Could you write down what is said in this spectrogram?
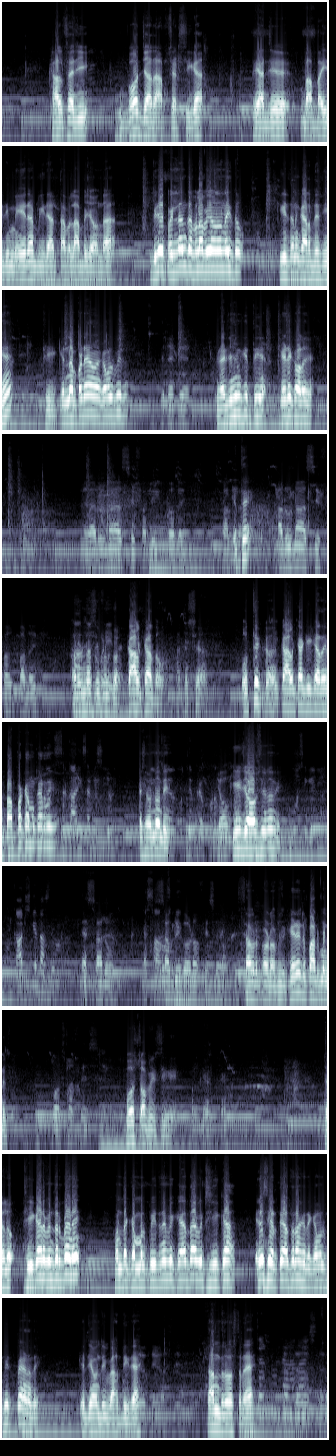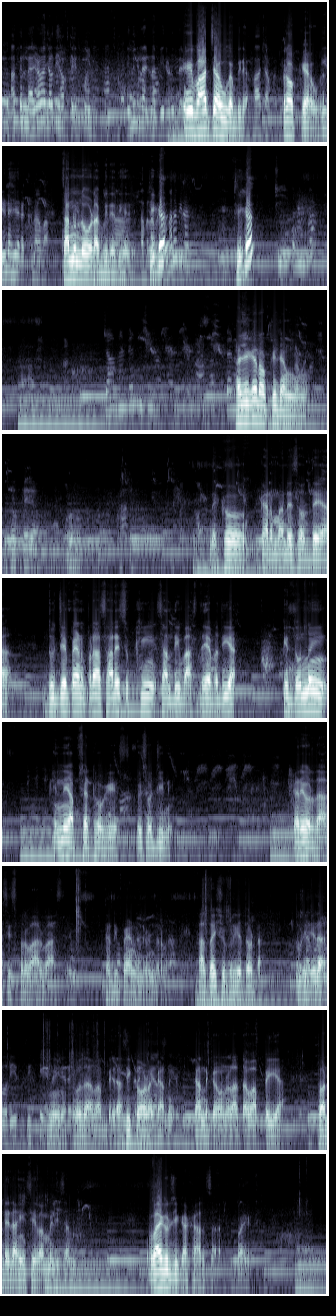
ਖਾਲਸਾ ਜੀ ਬਹੁਤ ਜ਼ਿਆਦਾ ਅਪਸੈਟ ਸੀਗਾ। ਤੇ ਅੱਜ ਬਾਬਾ ਜੀ ਦੀ ਮਿਹਰ ਆ ਵੀਰਾ ਤਬਲਾ ਵਜਾਉਂਦਾ। ਵੀਰੇ ਪਹਿਲਾਂ ਤਬਲਾ ਵਜਾਉਂਦਾ ਨਹੀਂ ਤੂੰ। ਕੀਰਤਨ ਕਰਦੇ ਸੀ ਹੈ? ਠੀਕ ਕਿੰਨਾ ਪੜਿਆ ਹੋਇਆ ਕਮਲਪ੍ਰੀਤ? ਗ੍ਰੈਜੂਏਸ਼ਨ ਕੀਤੀ ਹੈ ਕਿਹੜੇ ਕਾਲਜ ਅਰੁਣਾ ਸਿਫ ਕਾਲਜ ਕਾਲਕਾ ਤੋਂ। ਅੱਛਾ। ਉੱਥੇ ਕਾਲਕਾ ਕੀ ਕਰਦੇ? ਪਾਪਾ ਕੰਮ ਕਰਦੇ? ਸਰਕਾਰੀ ਸਰਵਿਸ ਜੁੜੀ ਅੱਛਾ ਉਹਨਾਂ ਦੀ? ਕੀ ਜੌਬ ਸੀ ਉਹਨਾਂ ਦੀ? ਉਹ ਸੀਗੇ ਜੀ ਕਾਟ ਸੀਗੇ ਦੱਸ ਦੇ। ਐਸਆਰਓ ਐਸਆਰਓ ਸਬ ਸੀਗੇ। Record officer sub record office ਕਿਹੜੇ ਡਿਪਾਰਟਮੈਂਟ ਚ? ਪੋਸਟ ਆਫਿਸ ਪੋਸਟ ਆਫਿਸ ਸੀਗੇ। ਓਕੇ ਓਕੇ ਚਲੋ ਠੀਕ ਆ ਰਵਿੰਦਰ ਭੈਣੇ। ਹੁਣ ਤਾਂ ਕਮਲਪ੍ਰੀਤ ਨੇ ਵੀ ਕਹਿਤਾ ਵੀ ਠੀਕ ਆ। ਇਹਦੇ ਸਿਰ ਤੇ ਹੱਥ ਰੱਖ ਦੇ ਕਮਲਪ੍ਰੀਤ ਭੈਣ ਦੇ ਕਿ ਜਿਉਂਦੀ ਵੱਸਦੀ ਰਹਿ। ਤੰਦਰੁਸਤ ਰਹਿ। ਆ ਤੂੰ ਲੈ ਜਾਣਾ ਜਲਦੀ ਹਫ਼ਤੇ ਕਿਤੇ ਕੋਈ ਨਹੀਂ। ਇਹਨੂੰ ਵੀ ਲੈ ਜਾਣਾ ਵੀਰੇ ਨੂੰ ਵੀ ਲੈ ਜਾਣਾ। ਇਹ ਬਾਅਦ ਚ ਆਊਗਾ। ਦੇਖੋ ਕਰਮਾਂ ਦੇ ਸੌਦੇ ਆ। ਦੂਜੇ ਭੈਣ ਭਰਾ ਸਾਰੇ ਸੁੱਖੀ ਸੰਦੀ ਵਸਦੇ ਆ ਵਧੀਆ। ਇਹ ਦੋਨੋਂ ਹੀ ਕਿੰਨੇ ਅਪਸੈਟ ਹੋ ਗਏ ਕੋਈ ਸੋਝੀ ਨਹੀਂ। ਕਰਿਓ ਅਰਦਾਸ ਇਸ ਪਰਿਵਾਰ ਵਾਸਤੇ ਤੁਹਾਡੀ ਭੈਣ ਹਰਵਿੰਦਰ ਵਾਸਤੇ। ਖਾਲਸਾ ਸ਼ੁਕਰੀਆ ਤੁਹਾਡਾ। ਤੁਸੀਂ ਜਿਹੜਾ ਨਹੀਂ ਉਹਦਾ ਬਾਬੇ ਦਾ ਅਸੀਂ ਕੌਣ ਆ ਕਰਨ ਕਰਨ ਕਰਾਉਣ ਵਾਲਾ ਤਾਂ ਆਪੇ ਹੀ ਆ। ਤੁਹਾਡੇ ਰਾਹੀਂ ਸੇਵਾ ਮਿਲੀ ਸਾਨੂੰ। ਵਾਹਿਗੁਰੂ ਜੀ ਕਾ ਖਾਲਸਾ ਵਾਹਿਗੁਰੂ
